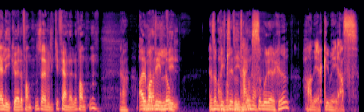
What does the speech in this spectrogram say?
jeg liker jo elefanten, så jeg vil ikke fjerne elefanten. Ja. Armadillo. Vil- En sånn bitte liten tanks ja. som bor i ørkenen. Han gjør ikke mye, ass.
